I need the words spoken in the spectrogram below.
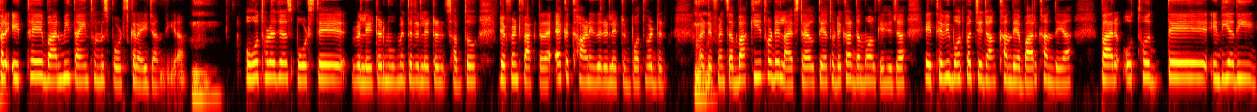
ਪਰ ਇੱਥੇ 12ਵੀਂ ਤਾਈਂ ਤੁਹਾਨੂੰ ਸਪੋਰਟਸ ਕਰਾਈ ਜਾਂਦੀ ਆ। ਉਹ ਥੋੜਾ ਜਿਹਾ ਸਪੋਰਟਸ ਤੇ ਰਿਲੇਟਡ ਮੂਵਮੈਂਟ ਤੇ ਰਿਲੇਟਡ ਸਭ ਤੋਂ ਡਿਫਰੈਂਟ ਫੈਕਟਰ ਹੈ ਇੱਕ ਖਾਣੇ ਦੇ ਰਿਲੇਟਡ ਬਹੁਤ ਵੱਡਾ। ਡਿਫਰੈਂਸ ਹੈ ਬਾਕੀ ਤੁਹਾਡੇ ਲਾਈਫ ਸਟਾਈਲ ਤੇ ਤੁਹਾਡੇ ਘਰ ਦਾ ਮਾਹੌਲ ਕਿਹੋ ਜਿਹਾ ਇੱਥੇ ਵੀ ਬਹੁਤ ਬੱਚੇ ਜੰਕ ਖਾਂਦੇ ਆ ਬਾਹਰ ਖਾਂਦੇ ਆ ਪਰ ਉੱਥੋਂ ਤੇ ਇੰਡੀਆ ਦੀ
